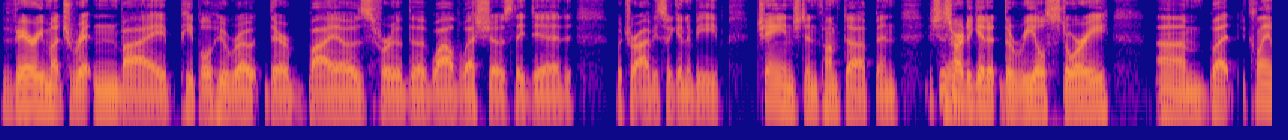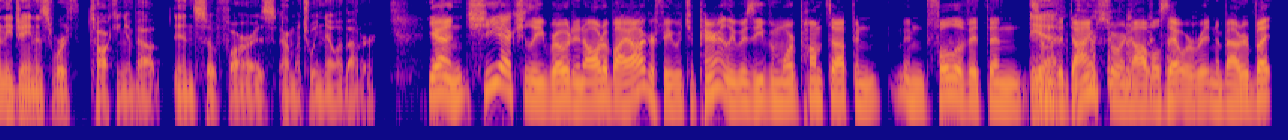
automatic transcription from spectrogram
very much written by people who wrote their bios for the Wild West shows they did, which were obviously going to be changed and pumped up. And it's just hard to get at the real story. Um, but Calamity Jane is worth talking about insofar as how much we know about her. Yeah, and she actually wrote an autobiography, which apparently was even more pumped up and, and full of it than some Yeah. of the dime store novels that were written about her. But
